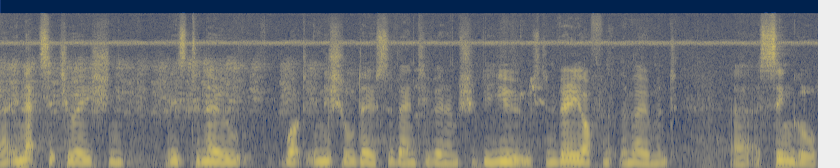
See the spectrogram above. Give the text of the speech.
Uh, in that situation is to know what initial dose of antivenom should be used and very often at the moment uh, a single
